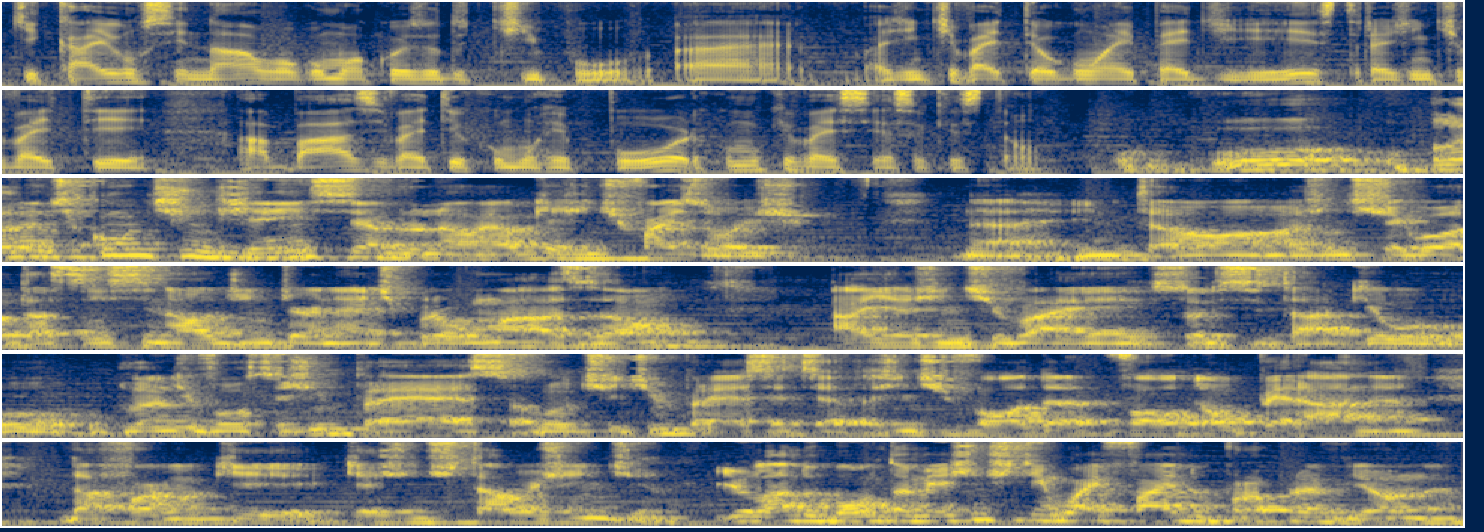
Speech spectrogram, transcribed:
que cai um sinal, alguma coisa do tipo. É, a gente vai ter algum iPad extra, a gente vai ter. A base vai ter como repor? Como que vai ser essa questão? O, o, o plano de contingência, Brunão, é o que a gente faz hoje. Né? Então a gente chegou a estar sem sinal de internet por alguma razão aí a gente vai solicitar que o, o, plano de voo seja impresso, a sheet impressa, etc. A gente volta, volta a operar né, da forma que, que a gente está hoje em dia. E o lado bom também, a gente tem o Wi-Fi do próprio avião, né,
